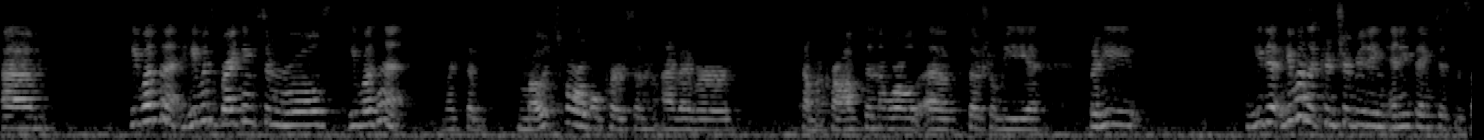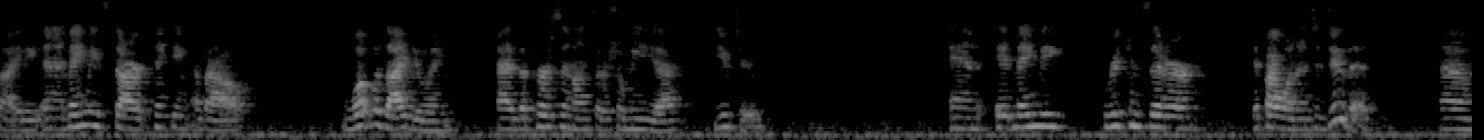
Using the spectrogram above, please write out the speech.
Um, he wasn't, he was breaking some rules. He wasn't like the most horrible person I've ever come across in the world of social media, but he he did he wasn't contributing anything to society, and it made me start thinking about what was I doing as a person on social media, YouTube, and it made me reconsider if I wanted to do this. Um,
